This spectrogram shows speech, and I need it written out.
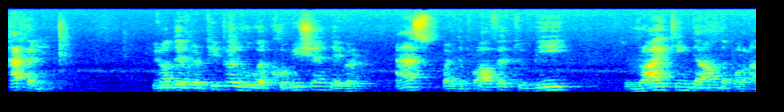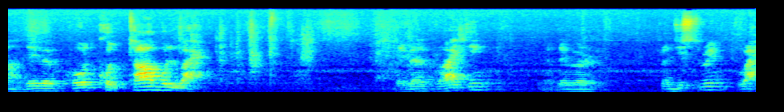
happening. You know, there were people who were commissioned, they were asked by the Prophet to be writing down the Quran. They were called Kuttabul Wahy. They were writing, they were registering Wahy.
